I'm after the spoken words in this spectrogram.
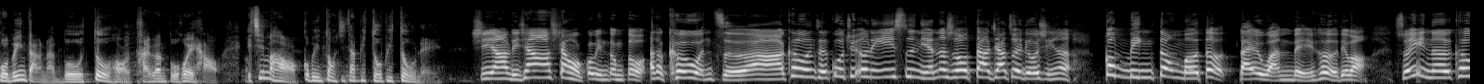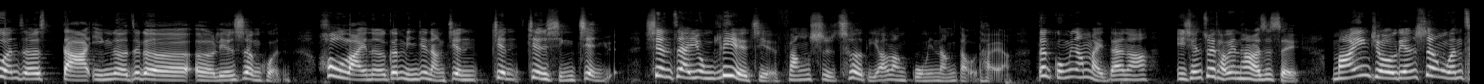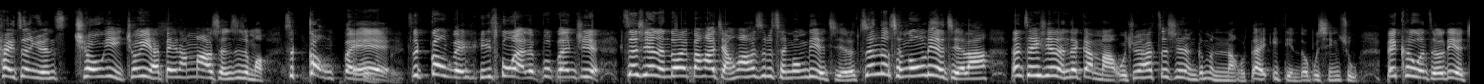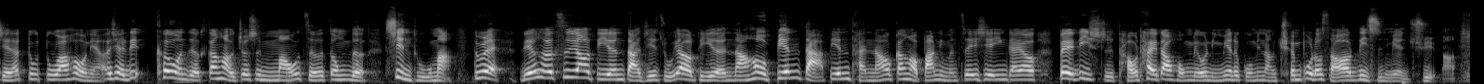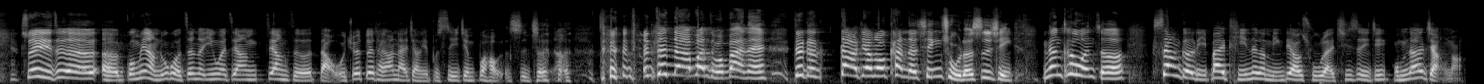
国民党呢无斗哈，台湾不会好。起码哈，国民党经常比斗比斗呢。是啊，你像像我国民党斗，啊，就柯文哲啊，柯文哲过去二零一四年那时候，大家最流行的。”国民党没得台湾美好，对吧？所以呢，柯文哲打赢了这个呃连胜魂，后来呢跟民进党渐渐渐行渐远，现在用裂解方式彻底要让国民党倒台啊！但国民党买单啊！以前最讨厌他的是谁？马英九、连胜文、蔡正元、邱毅，邱毅还被他骂成是什么？是共匪、欸，是共匪提出来的不分区，这些人都会帮他讲话，他是不是成功裂解了？真的成功裂解啦！但这些人在干嘛？我觉得他这些人根本脑袋一点都不清楚，被柯文哲裂解，他嘟嘟啊后娘，而且列柯文哲刚好就是毛泽东的信徒嘛，对不对？联合次要敌人打击主要敌人，然后边打边谈，然后刚好把你们这一些应该要被历史淘汰到洪流里面的国民党全部都扫到历史。里面去嘛，所以这个呃，国民党如果真的因为这样这样子而倒，我觉得对台湾来讲也不是一件不好的事情啊，真的啊，不然怎么办呢？这个大家都看得清楚的事情，你看柯文哲上个礼拜提那个民调出来，其实已经我们刚才讲嘛，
